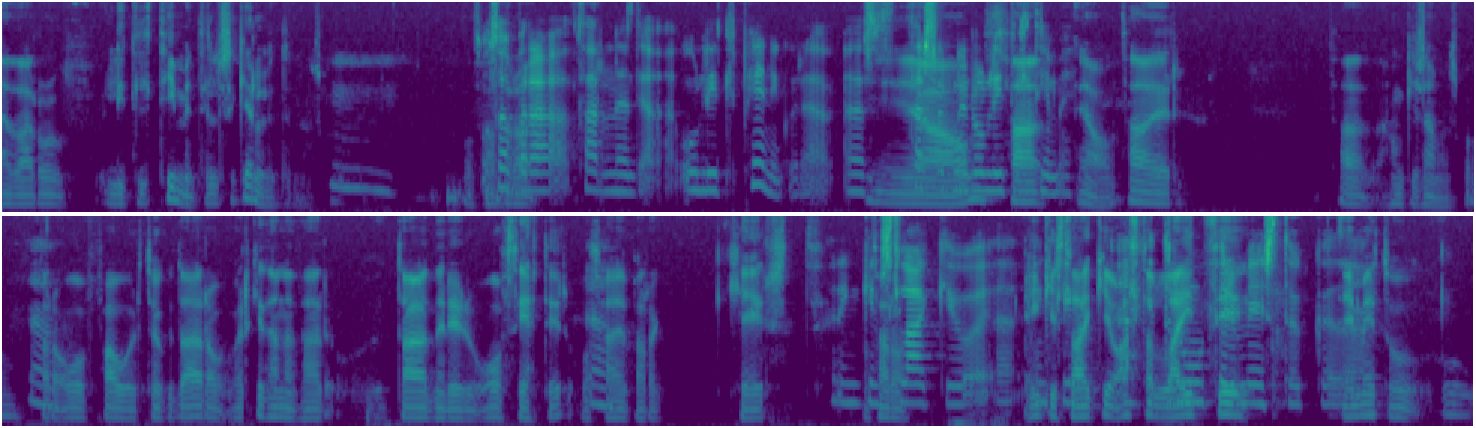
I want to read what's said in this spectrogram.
ef það er of lítil tími til þess að gera hlutina sko. Mm. og og það að- bara þar neðandi og lítill peningur eða, eða þess vegna er og lítill það, tími Já, það er það hangið saman sko Já. bara of fáir tökudagar á verkið þannig að er, dagarnir eru of þéttir og Já. það er bara keirst það er engin slaki og e, Engin slaki og alltaf læti. mistök einmitt og, og,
